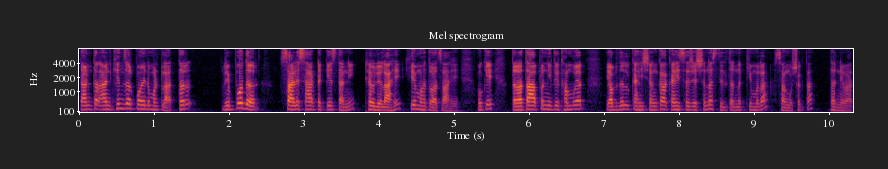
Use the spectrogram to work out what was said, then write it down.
त्यानंतर आणखीन जर पॉईंट म्हटला तर रेपो दर साडेसहा टक्केच त्यांनी ठेवलेला आहे. हे महत्त्वाचं आहे. ओके तर आता आपण इथे थांबूयात. याबद्दल काही शंका काही सजेशन असतील तर नक्की मला सांगू शकता. धन्यवाद.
